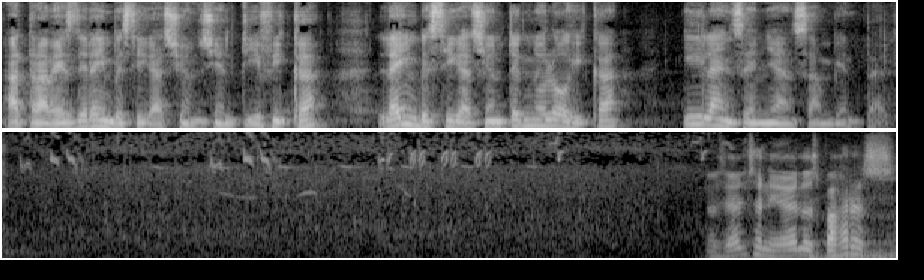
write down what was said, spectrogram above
a través de la investigación científica, la investigación tecnológica y la enseñanza ambiental. No sé, el sonido de los pájaros.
